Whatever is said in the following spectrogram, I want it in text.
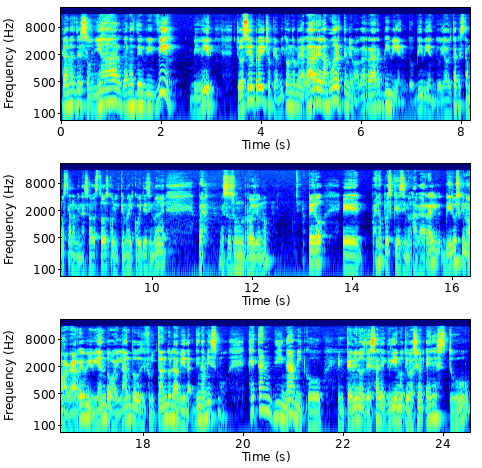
ganas de soñar, ganas de vivir, vivir. Yo siempre he dicho que a mí cuando me agarre la muerte me va a agarrar viviendo, viviendo. Y ahorita que estamos tan amenazados todos con el tema del COVID-19, bueno, eso es un rollo, ¿no? Pero eh, bueno, pues que si nos agarra el virus, que nos agarre viviendo, bailando, disfrutando la vida. Dinamismo. ¿Qué tan dinámico en términos de esa alegría y motivación eres tú?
